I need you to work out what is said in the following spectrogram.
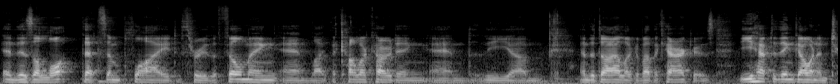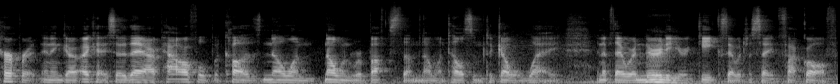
and there's a lot that's implied through the filming and like the color coding and the um, and the dialogue of other characters. You have to then go and interpret and then go, okay, so they are powerful because no one no one rebuffs them, no one tells them to go away. And if they were nerdy or geeks, they would just say fuck off.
